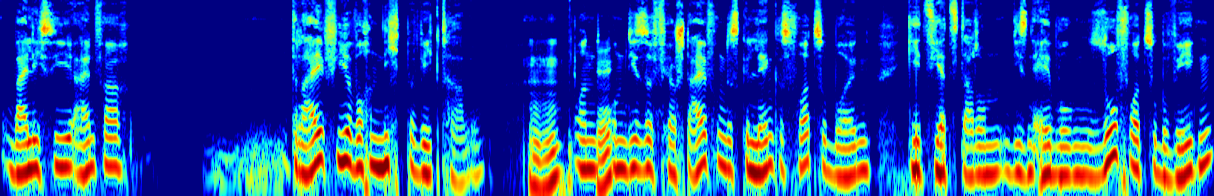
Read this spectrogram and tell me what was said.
weil ich sie einfach drei, vier Wochen nicht bewegt habe. Mhm. Und okay. um diese Versteifung des Gelenkes vorzubeugen, geht's jetzt darum, diesen Ellbogen sofort zu bewegen,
